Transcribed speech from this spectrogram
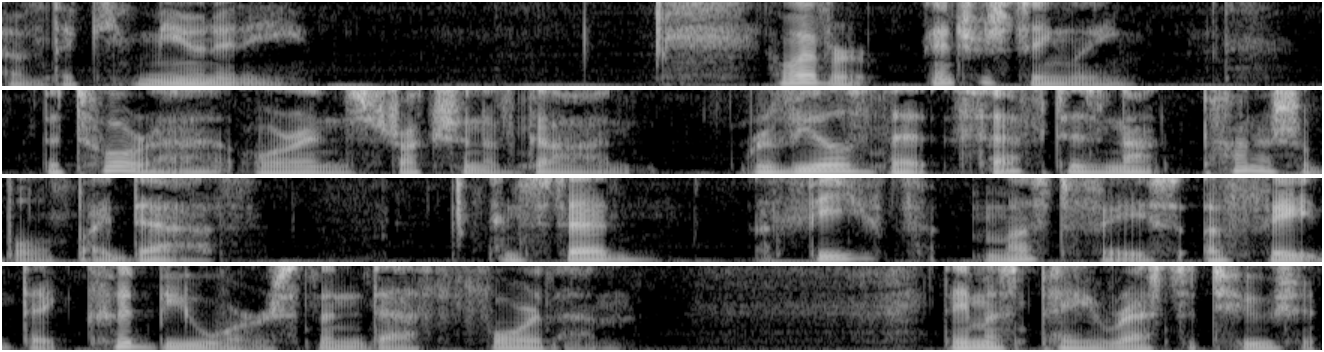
of the community. However, interestingly, the Torah, or instruction of God, reveals that theft is not punishable by death. Instead, a thief must face a fate that could be worse than death for them. They must pay restitution.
